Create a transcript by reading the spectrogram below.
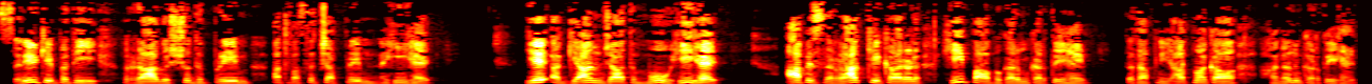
शरीर के प्रति राग शुद्ध प्रेम अथवा सच्चा प्रेम नहीं है। यह अज्ञान जात मोह ही है। आप इस राग के कारण ही पाप कर्म करते हैं तथा अपनी आत्मा का हनन करते हैं।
